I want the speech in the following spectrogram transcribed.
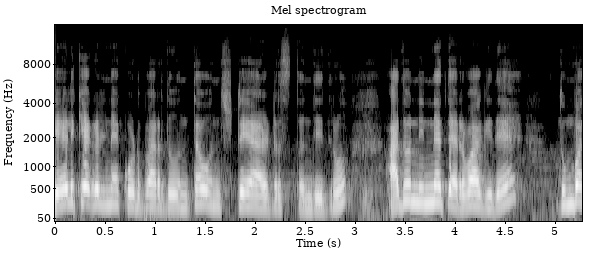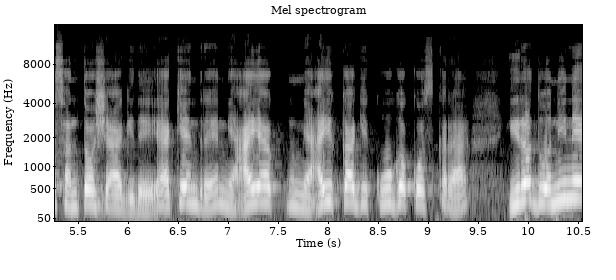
ಹೇಳಿಕೆಗಳನ್ನೇ ಕೊಡಬಾರ್ದು ಅಂತ ಒಂದು ಸ್ಟೇ ಆರ್ಡರ್ಸ್ ತಂದಿದ್ರು. ಅದು ನಿನ್ನೆ ತೆರವಾಗಿದೆ, ತುಂಬ ಸಂತೋಷ ಆಗಿದೆ. ಯಾಕೆಂದರೆ ನ್ಯಾಯ, ನ್ಯಾಯಕ್ಕಾಗಿ ಕೂಗೋಕ್ಕೋಸ್ಕರ ಇರೋ ಧ್ವನಿನೇ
